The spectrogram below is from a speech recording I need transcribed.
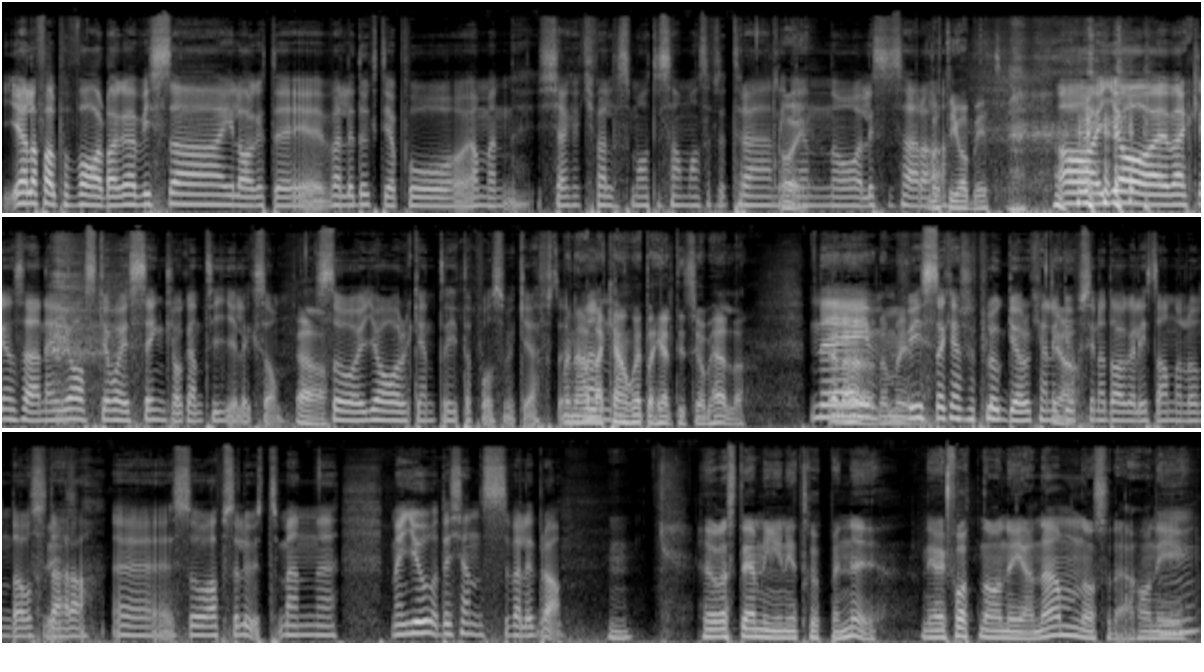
I alla fall på vardagar. Vissa i laget är väldigt duktiga på ja, men, käka kvällsmat tillsammans efter träningen och liksom så här. Låter jobbigt. Ja, jag är verkligen så här, nej jag ska vara i säng klockan tio liksom. Ja. Så jag orkar inte hitta på så mycket efter. Men alla kanske inte har heltidsjobb heller. eller Nej, är- vissa kanske pluggar och kan lägga Ja. upp sina dagar lite annorlunda och Precis. sådär. Eh, så absolut. Men, eh, men jo, det känns väldigt bra. Hur är stämningen i truppen nu? Ni har ju fått några nya namn och sådär. Har ni Mm.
